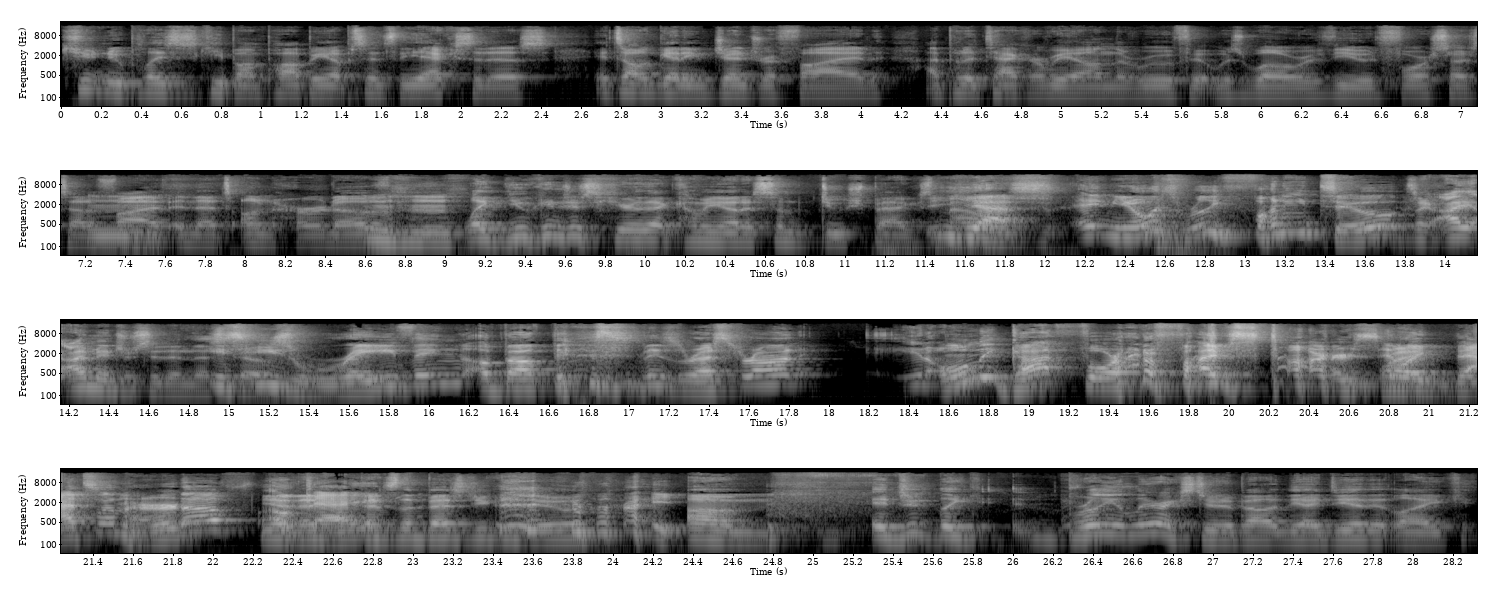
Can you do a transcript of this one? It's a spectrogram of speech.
"Cute new places keep on popping up since the Exodus," it's all getting gentrified. I put a taqueria on the roof. It was well reviewed, four stars Mm. out of five, and that's unheard of. Mm-hmm. Like you can just hear that coming out of some douchebag's mouth. yes, and you know what's really funny too it's like I, I'm interested in this. is too. he's raving about this this restaurant. It only got four out of five stars, and Right. like that's unheard of. Yeah, that- okay, that's the best you can do. right. um, it just like brilliant lyrics, dude, about the idea that like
